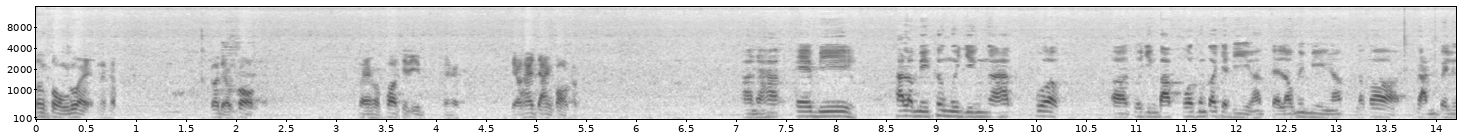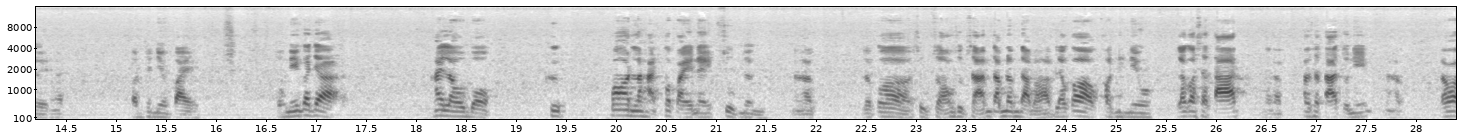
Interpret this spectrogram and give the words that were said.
ต้องตรงด้วยนะครับ ก็เดี๋ยวกรอกไปของพ่อติดอินนะครับ เดี๋ยวให้อาจารย์กรอกครับ อ่านะฮะ A B ถ้าเรามีเครื่องมือยิงนะครับ พวกเอ่อตัวยิงบาร์โค้ดมันก็จะดีครับ แต่เราไม่มีนะครับ แล้วก็รันไปเลยนะครับคอนติเนียไป ตรงนี้ก็จะให้เราบอกคือป้อนรหัสเข้าไปในสูบหนึ่งนะครับ แล้วก็สูบสองสูบสามตามลำดับอะครับ แล้วก็คอนติเนียแล้วก็สตาร์ทนะครับเข้าสตาร์ทตัวนี้นะครับ แล้วก็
